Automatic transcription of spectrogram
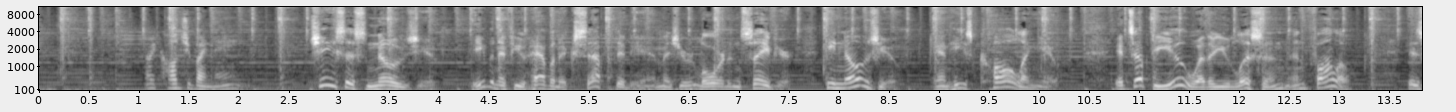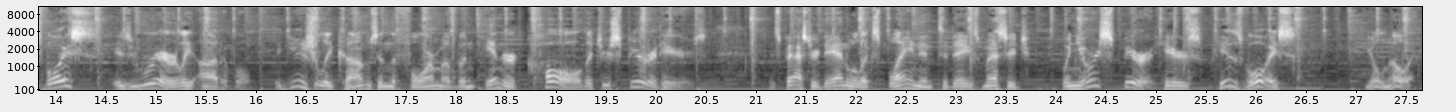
No, he called you by name. Jesus knows you, even if you haven't accepted him as your Lord and Savior. He knows you, and he's calling you. It's up to you whether you listen and follow. His voice is rarely audible. It usually comes in the form of an inner call that your spirit hears. As Pastor Dan will explain in today's message, when your spirit hears his voice, you'll know it.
